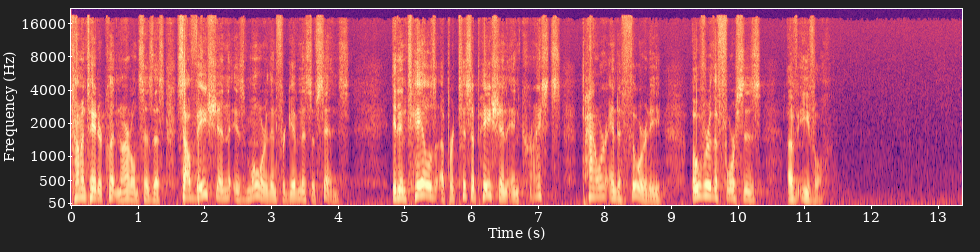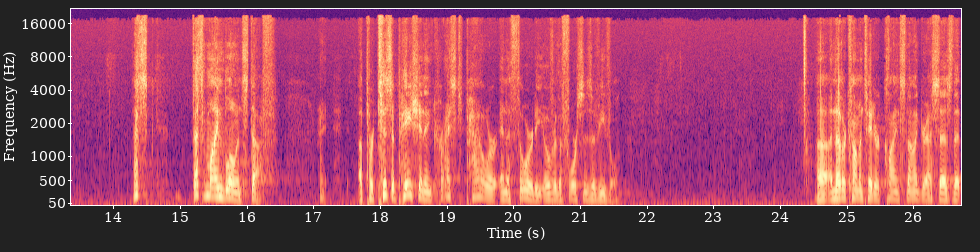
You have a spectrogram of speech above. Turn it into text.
Commentator Clinton Arnold says this Salvation is more than forgiveness of sins. It entails a participation in Christ's power and authority over the forces of evil. That's, that's mind blowing stuff a participation in Christ's power and authority over the forces of evil. Uh, another commentator, Klyne Snodgrass, says that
